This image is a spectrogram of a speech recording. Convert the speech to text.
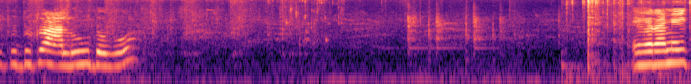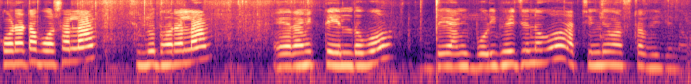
একটু দুটো আলু দেবো। এবার আমি এই কড়াটা বসালাম, চুলো ধরালাম। এবার আমি তেল দেবো, দিয়ে আমি বড়ি ভেজে নেব আর চিংড়ি মাছটা ভেজে নেব।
